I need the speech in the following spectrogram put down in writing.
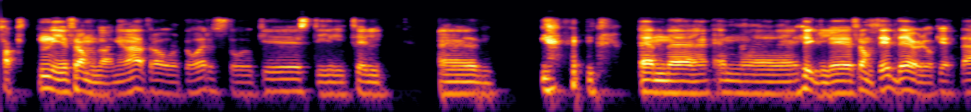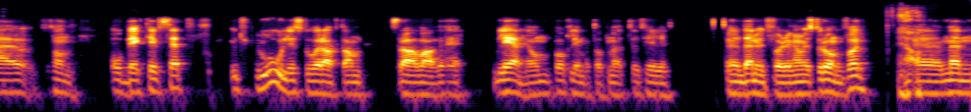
takten i framgangen her fra år til år står jo ikke i stil til eh, en, eh, en eh, hyggelig framtid. Det gjør det jo ikke. Det er jo sånn objektivt sett utrolig stor avstand fra hva vi ble enige om på klimatoppmøtet til den utfordringa vi står overfor. Ja. Eh, Men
